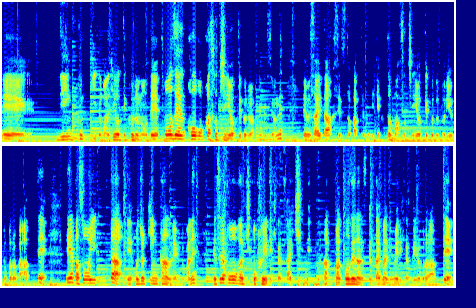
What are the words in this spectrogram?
えーリンクッキーとかで拾ってくるので、当然広告がそっちに寄ってくるわけですよね。ウェブサイトアクセスとかっていうのを見ていくと、まあそっちに寄ってくるというところがあって、でやっぱそういった補助金関連とかね、それは広告が結構増えてきた最近ね。まあ、まあ当然なんですけど、だいぶ前に増えてきたというところがあって、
